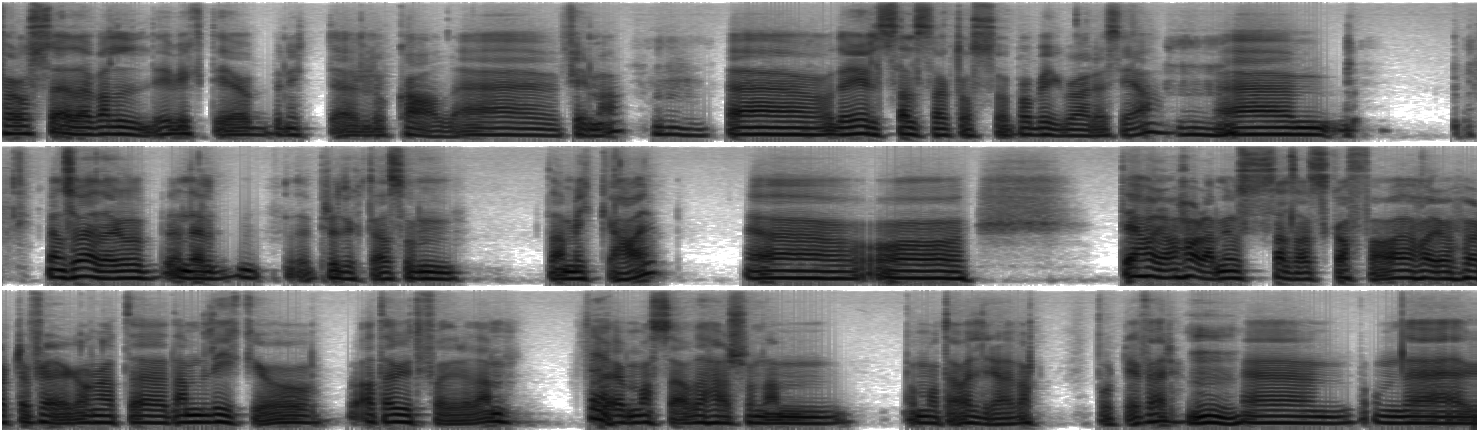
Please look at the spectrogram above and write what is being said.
for oss er det veldig viktig å benytte lokale firmaer. Mm. Eh, og det gjelder selvsagt også på byggvaresida. Mm. Eh, men så er det jo en del produkter som de ikke har. Og det har, har de jo selvsagt skaffa. Jeg har jo hørt det flere ganger at eh, de liker jo at jeg utfordrer dem. Det er masse av det her som de på en måte aldri har vært borti før. Mm. Um, om det er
